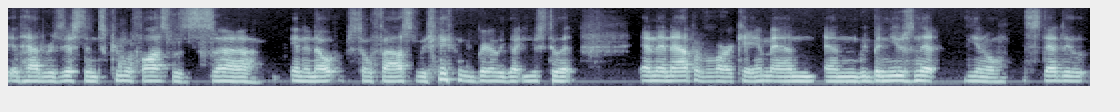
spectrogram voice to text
it had resistance. Coumaphos was uh, in and out so fast we we barely got used to it. And then Apivar came, and and we've been using it, you know, steady, you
